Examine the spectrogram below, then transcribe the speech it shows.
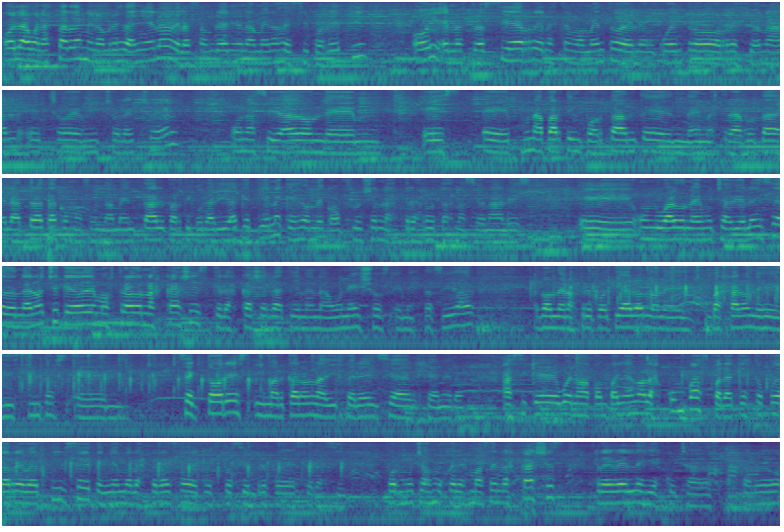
Hola, buenas tardes. Mi nombre es Daniela de la Asamblea Ni Una Menos de Cipoletti. Hoy en nuestro cierre, en este momento del encuentro regional hecho en Cholachuel, una ciudad donde mm, es eh, una parte importante de nuestra ruta de la trata como fundamental particularidad que tiene, que es donde confluyen las tres rutas nacionales. Eh, un lugar donde hay mucha violencia, donde anoche quedó demostrado en las calles que las calles la tienen aún ellos en esta ciudad donde nos prepotearon, donde bajaron desde distintos em, sectores y marcaron la diferencia del género. Así que bueno, acompañando a las cumpas para que esto pueda revertirse, teniendo la esperanza de que esto siempre puede ser así. Por muchas mujeres más en las calles, rebeldes y escuchadas. Hasta luego.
